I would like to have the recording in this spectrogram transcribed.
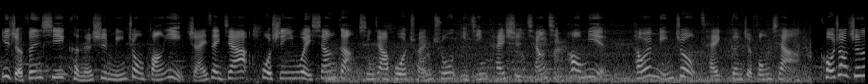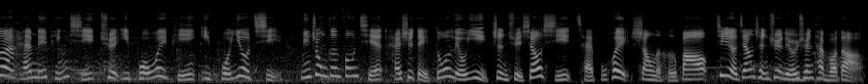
业者分析，可能是民众防疫宅在家，或是因为香港、新加坡传出已经开始抢起泡面，台湾民众才跟着疯抢。口罩之乱还没平息，却一波未平，一波又起。民众跟风前，还是得多留意正确消息，才不会伤了荷包。记者江晨俊、刘玉轩台报道。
